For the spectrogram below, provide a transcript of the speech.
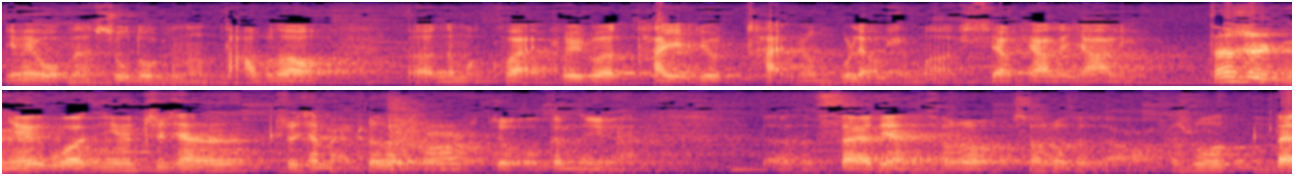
因为我们速度可能达不到呃那么快，所以说它也就产生不了什么向下的压力。但是你我因为之前之前买车的时候就跟那个呃四 S 店的销售销售就聊，他说带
